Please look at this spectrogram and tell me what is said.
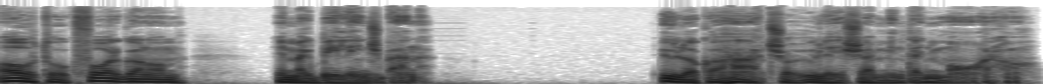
autók forgalom, én meg bilincsben. Ülök a hátsó ülésen, mint egy marha.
